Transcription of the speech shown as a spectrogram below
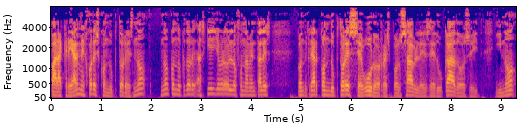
para crear mejores conductores. No, no conductores. Aquí yo creo que lo fundamental es crear conductores seguros, responsables, educados y, y no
